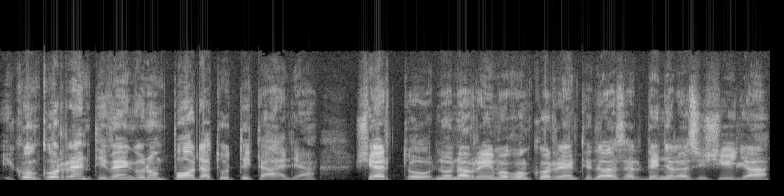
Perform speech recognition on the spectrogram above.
I concorrenti vengono un po' da tutta Italia. Certo non avremo concorrenti dalla Sardegna, dalla Sicilia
